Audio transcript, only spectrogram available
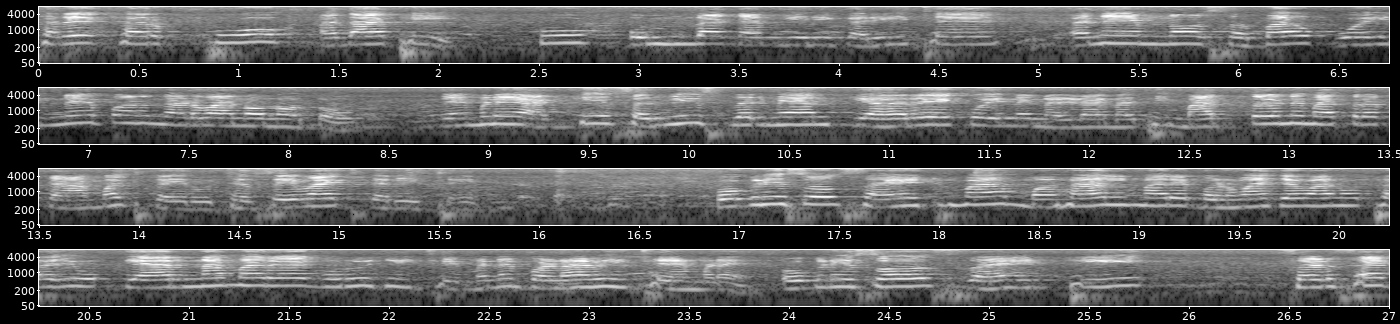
ખરેખર ખૂબ અદાથી, ખૂબ ઉમદા કામગીરી કરી છે. અને એમનો સ્વભાવ કોઈને પણ નડવાનો નહોતો. એમણે આખી સર્વિસ દરમિયાન ક્યારેય કોઈને નડ્યા નથી. માત્ર ને માત્ર કામ જ કર્યું છે, સેવા જ કરી છે. ઓગણીસો સાહીઠમાં મહાલ મારે ભણવા જવાનું થયું. ત્યારના મારા ગુરુજી છે, મને ભણાવી છે એમણે. ઓગણીસો સાહીઠથી સડસઠ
